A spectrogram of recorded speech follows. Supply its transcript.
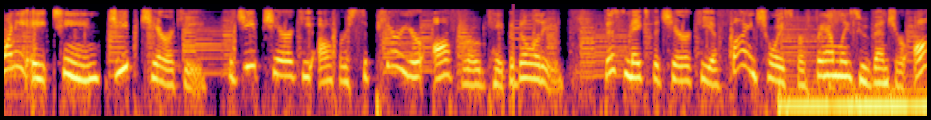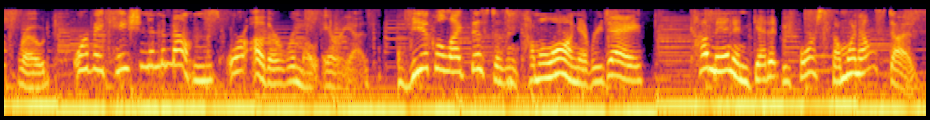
2018 Jeep Cherokee. The Jeep Cherokee offers superior off-road capability. This makes the Cherokee a fine choice for families who venture off-road or vacation in the mountains or other remote areas. A vehicle like this doesn't come along every day. Come in and get it before someone else does.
